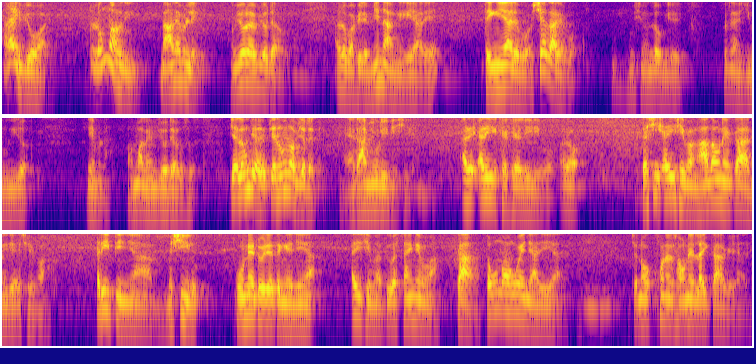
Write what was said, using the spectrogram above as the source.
အဲ့ဒါကြီးပြောရတယ်တစ်လုံးမှမသိဘူးနားလည်းမလဲဘူးမပြောလည်းမပြောတတ်ဘူးအဲ့တော့ဘာဖြစ်လဲမျက်နှာငယ်ခဲ့ရတယ်တိမ်ငယ်ရတယ်ပေါ့ရှက်ရတယ်ပေါ့လူရှင်လောက်ပြီးပတ်စံယူပြီးတော့သိရမလားဘာမှလည်းမပြောတတ်ဘူးဆိုပြက်လုံးပြက်ပြက်လုံးတော့ပြတ်တတ်တယ်အဲဒါမျိုးလေးတွေရှိတယ် အဲ့ဒီအဲ့ဒီအခက်အခဲလေးတွေပေါ့အဲ့တော့လက်ရှိအဲ့ဒီအချိန်မှာ9000နဲ့ကနေတဲ့အချိန်မှာအဲ့ဒီပညာမရှိလို့ကိုနဲ့တွေ့တဲ့တငယ်ချင်းကအဲ့ဒီအချိန်မှာ तू ကဆိုင်းနေမှာကတာ3000ဝဲညာကြီးရတယ်ကျွန်တော်9000နဲ့လိုက်ကခဲ့ရတယ်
